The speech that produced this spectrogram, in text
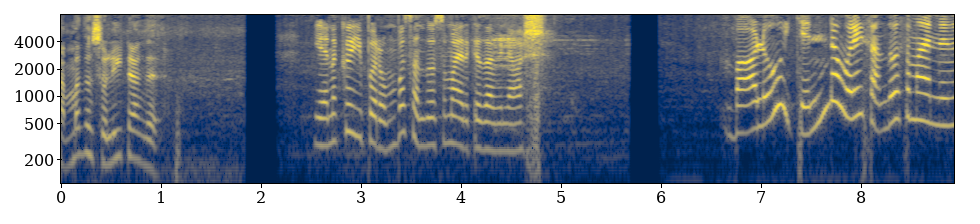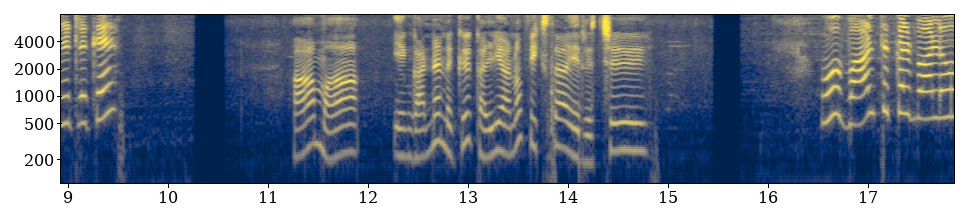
சம்மதம் சொல்லிட்டாங்க. எனக்கு இப்போ ரொம்ப சந்தோஷமா இருக்குது அவினாஷ் பாலு என்ன ஒரே சந்தோஷமா நின்றுட்டு ஆமாம் எங்கள் அண்ணனுக்கு கல்யாணம் ஃபிக்ஸ் ஆயிருச்சு. ஓ வாழ்த்துக்கள் பாலு.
